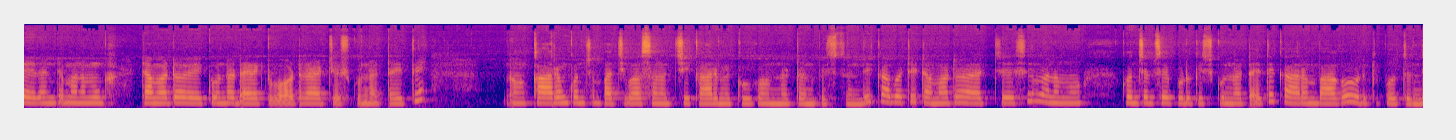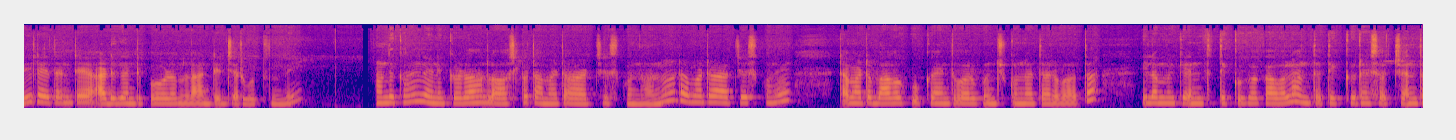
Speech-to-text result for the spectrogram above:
లేదంటే మనము టమాటో వేయకుండా డైరెక్ట్ వాటర్ యాడ్ చేసుకున్నట్టయితే కారం కొంచెం పచ్చివాసన వచ్చి కారం ఎక్కువగా ఉన్నట్టు అనిపిస్తుంది. కాబట్టి టమాటో యాడ్ చేసి మనము కొంచెం సేపు ఉడికించుకున్నట్టయితే కారం బాగా ఉడికిపోతుంది. లేదంటే అడుగంటిపోవడం లాంటిది జరుగుతుంది. అందుకని నేను ఇక్కడ లాస్ట్లో టమాటో యాడ్ చేసుకున్నాను. టమాటో యాడ్ చేసుకొని టమాటో బాగా కుక్ అయ్యేంత వరకు ఉంచుకున్న తర్వాత ఇలా మీకు ఎంత తిక్కుగా కావాలో అంత తిక్కునెస్ వచ్చేంత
